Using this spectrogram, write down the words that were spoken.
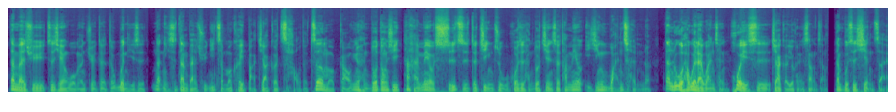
蛋白区之前我们觉得的问题是，那你是蛋白区，你怎么可以把价格炒得这么高？因为很多东西它还没有实质的进驻，或者很多建设它没有已经完成了。但如果它未来完成，会是价格有可能上涨，但不是现在。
